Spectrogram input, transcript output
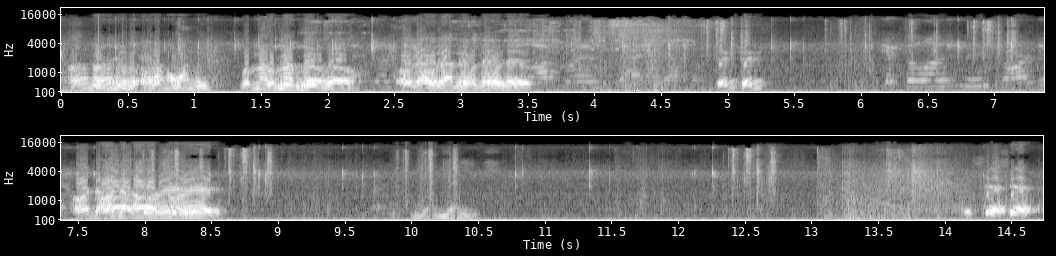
I don't know, I don't wanted. Where'd my loot go? Oh, that, that, that, that, that. Did it, did it? Get the legendary card down. Oh, no, oh, no, oh, over here. Yes. That's it.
